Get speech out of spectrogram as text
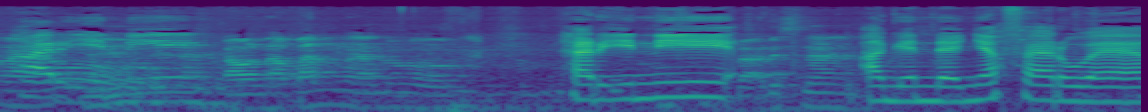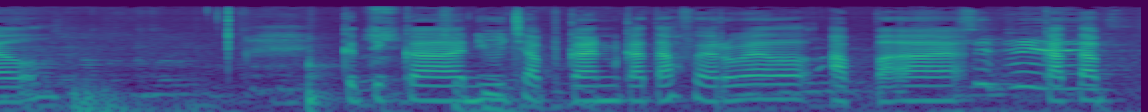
Hari ini anu? hari ini agendanya farewell. Ketika diucapkan kata farewell, apa kata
